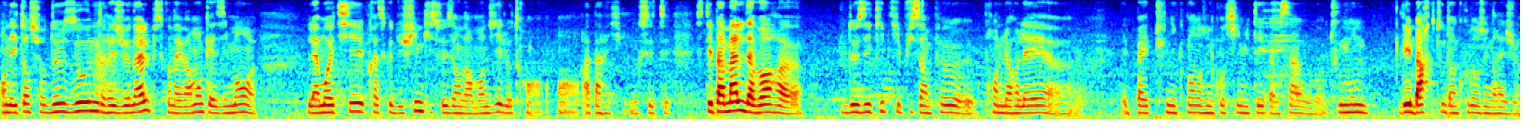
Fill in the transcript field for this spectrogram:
en étant sur deux zones régionales, puisqu'on avait vraiment quasiment la moitié presque du film qui se faisait en Normandie et l'autre à Paris. Donc c'était pas mal d'avoir euh, deux équipes qui puissent un peu euh, prendre leur lait euh, et pas être uniquement dans une continuité comme ça où tout le monde débarque tout d'un coup dans une région.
